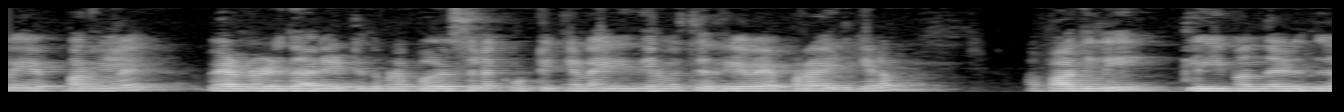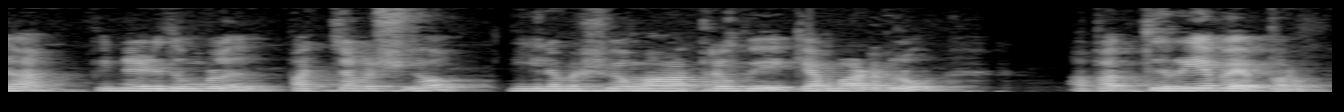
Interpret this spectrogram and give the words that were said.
പേപ്പറിൽ വേണം എഴുതാനായിട്ട്. നമ്മുടെ പേഴ്സിലൊക്കെ ഒട്ടിക്കണ നമ്മൾ ചെറിയ പേപ്പറായിരിക്കണം. അപ്പോൾ അതിൽ ക്ലീബ് എന്ന് എഴുതുക. പിന്നെ എഴുതുമ്പോൾ പച്ചമഷിയോ നീലമഷിയോ മാത്രമേ ഉപയോഗിക്കാൻ പാടുള്ളൂ. അപ്പം ചെറിയ പേപ്പറും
